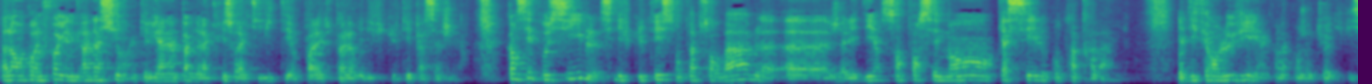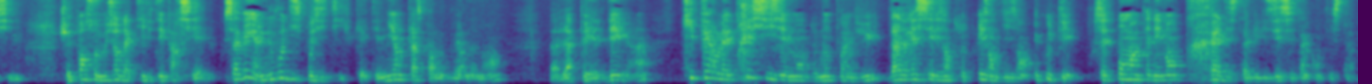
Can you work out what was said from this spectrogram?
Alors encore une fois, il y a une gradation hein, qu'il y a l'impact de la crise sur l'activité. On parlait tout à l'heure des difficultés passagères. Quand c'est possible, ces difficultés sont absorbables, euh, j'allais dire, sans forcément casser le contrat de travail. Il y a différents leviers hein, quand la conjoncture est difficile. Je pense aux mesures d'activité partielle. Vous savez, il y a un nouveau dispositif qui a été mis en place par le gouvernement, euh, la PLD, hein, qui permet précisément, de mon point de vue, d'adresser les entreprises en disant, écoutez, vous êtes momentanément très déstabilisé, c'est incontestable.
